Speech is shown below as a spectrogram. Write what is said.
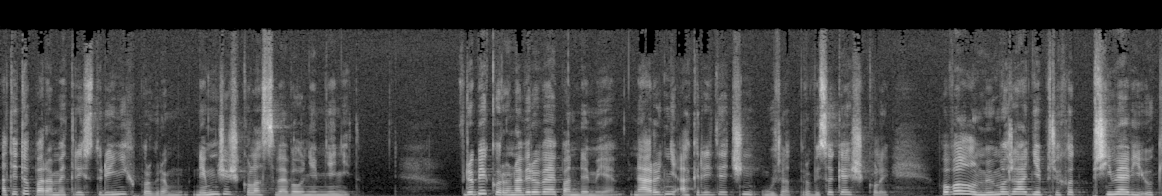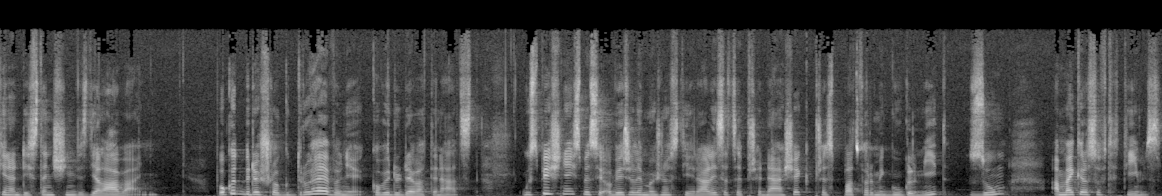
A tyto parametry studijních programů nemůže škola své volně měnit. V době koronavirové pandemie Národní akreditační úřad pro vysoké školy povolil mimořádně přechod přímé výuky na distanční vzdělávání. Pokud by došlo k druhé vlně COVID-19, úspěšně jsme si ověřili možnosti realizace přednášek přes platformy Google Meet, Zoom a Microsoft Teams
